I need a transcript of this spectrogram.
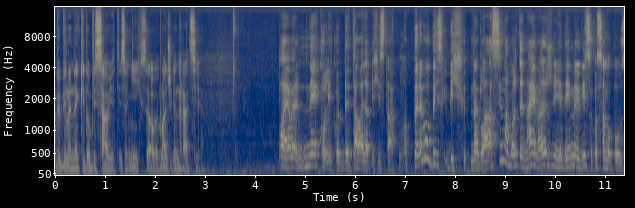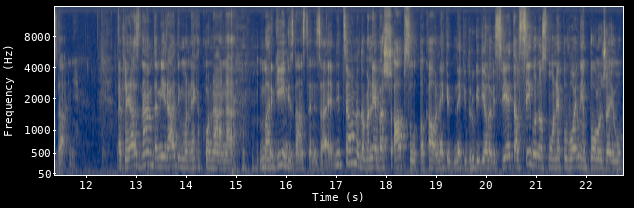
bi bile neki dobri savjeti za njih, za ove mlađe generacije? Pa evo, nekoliko detalja bih istaknula. Prvo bih, bih naglasila, možda najvažnije da imaju visoko samopouzdanje. Dakle, ja znam da mi radimo nekako na, na margini znanstvene zajednice, ono, dobro, ne baš apsolutno kao neki, neki drugi dijelovi svijeta, ali sigurno smo u nepovoljnijem položaju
